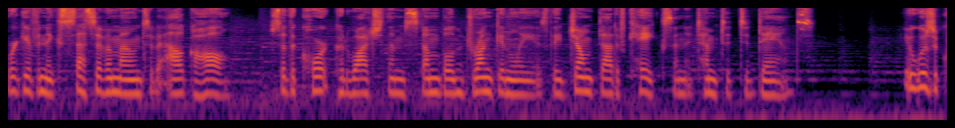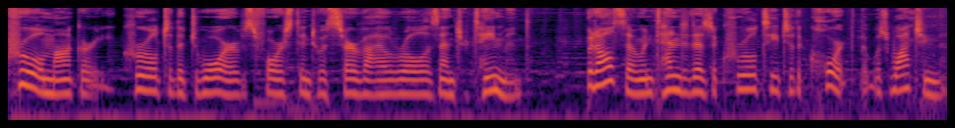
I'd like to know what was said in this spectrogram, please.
were given excessive amounts of alcohol so the court could watch them stumble drunkenly as they jumped out of cakes and attempted to dance. It was a cruel mockery, cruel to the dwarves forced into a servile role as entertainment, but also intended as a cruelty to the court that was watching them.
